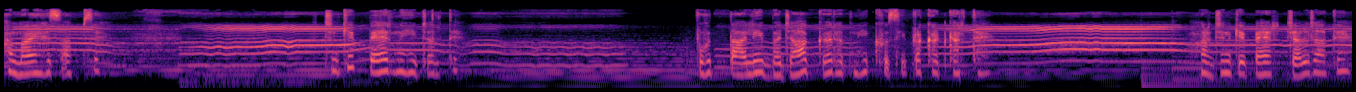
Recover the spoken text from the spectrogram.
हमारे हिसाब से, जिनके पैर नहीं चलते वो ताली बजा कर अपनी खुशी प्रकट करते हैं। और जिनके पैर चल जाते हैं,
